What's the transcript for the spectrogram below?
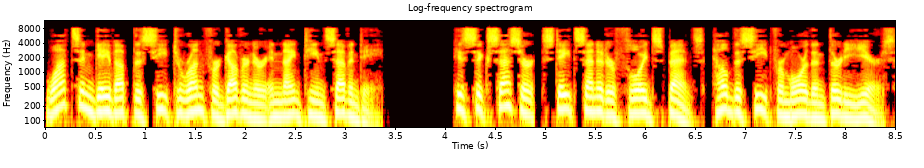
Watson gave up the seat to run for governor in 1970. His successor, State Senator Floyd Spence, held the seat for more than 30 years.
